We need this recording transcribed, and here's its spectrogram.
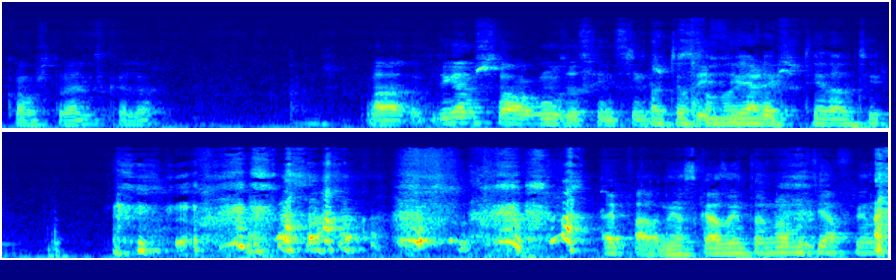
como estranho, se calhar. Vá, digamos só alguns assim, cinco O teu específicos. familiar é que te ia dar o tiro. É pá, nesse caso então não meti à frente.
